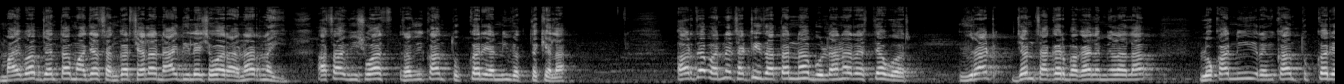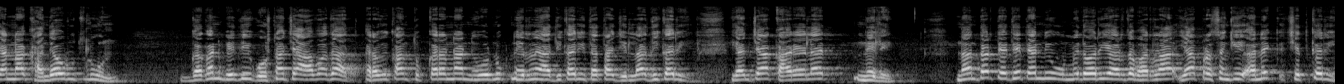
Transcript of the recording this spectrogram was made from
मायबाप जनता माझ्या संघर्षाला न्याय दिल्याशिवाय राहणार नाही असा विश्वास रविकांत तुपकर यांनी व्यक्त केला. अर्ज भरण्यासाठी जाताना बुलढाणा रस्त्यावर विराट जनसागर बघायला मिळाला. लोकांनी रविकांत तुपकर यांना खांद्यावर उचलून गगनभेदी घोषणाच्या आवाजात रविकांत तुपकरांना निवडणूक निर्णय अधिकारी तथा जिल्हाधिकारी यांच्या कार्यालयात नेले. नंतर तेथे त्यांनी उमेदवारी अर्ज भरला. या प्रसंगी अनेक शेतकरी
